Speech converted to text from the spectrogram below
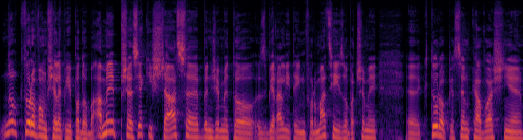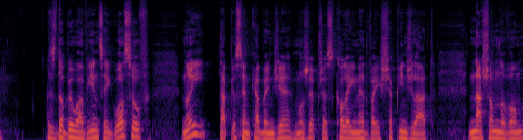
no, którą Wam się lepiej podoba. A my przez jakiś czas e, będziemy to zbierali te informacje i zobaczymy, e, która piosenka właśnie zdobyła więcej głosów. No i ta piosenka będzie może przez kolejne 25 lat naszą nową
